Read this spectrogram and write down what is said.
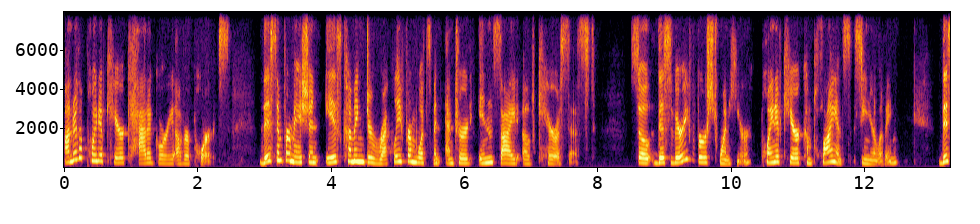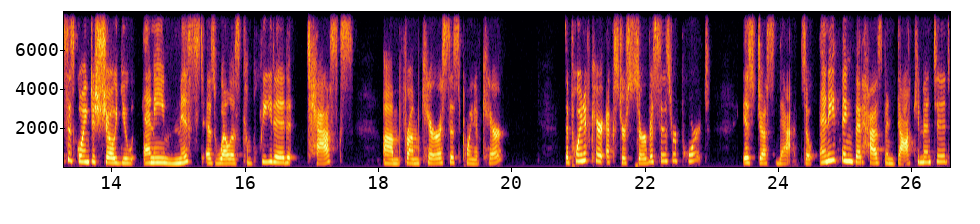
under the point of care category of reports, this information is coming directly from what's been entered inside of Care Assist. So this very first one here, point of care compliance senior living, this is going to show you any missed as well as completed tasks um, from Assist point of care. The point of care extra services report is just that. So anything that has been documented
